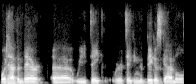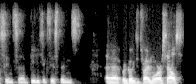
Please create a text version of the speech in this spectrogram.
what happened there? we take we're taking the biggest gamble since Billie's existence. we're going to try more ourselves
